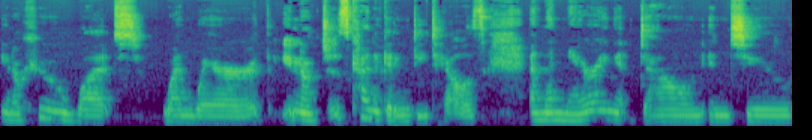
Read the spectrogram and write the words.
you know, who, what, when, where, you know, just kind of getting details and then narrowing it down into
